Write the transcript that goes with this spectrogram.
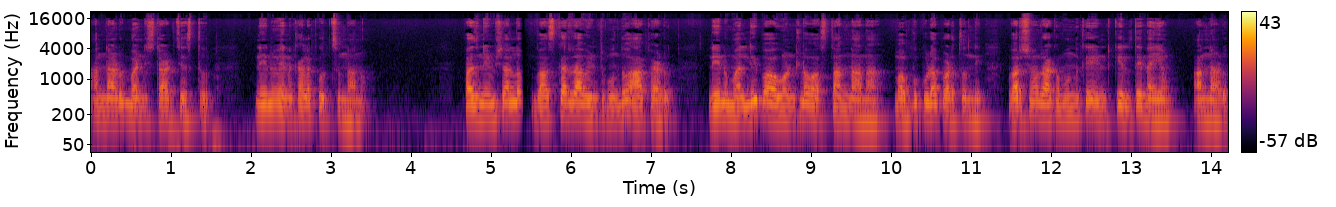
అన్నాడు బండి స్టార్ట్ చేస్తూ. నేను వెనకాల కూర్చున్నాను. పది నిమిషాల్లో భాస్కర్ రావు ఇంటి ముందు ఆపాడు. నేను మళ్ళీ పావుగంటలో వస్తాను నాన్న మబ్బు కూడా పడుతుంది. వర్షం రాకముందుకే ఇంటికి వెళ్తే నయం అన్నాడు.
